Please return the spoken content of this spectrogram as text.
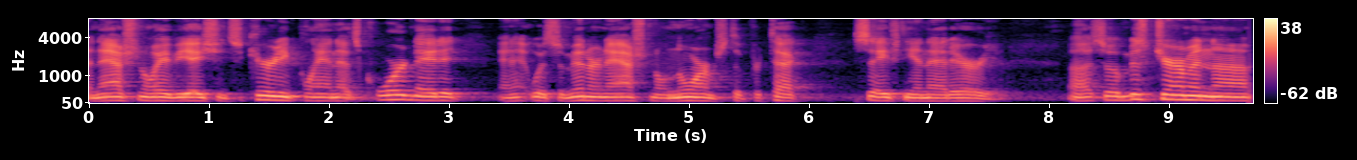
a national aviation security plan that's coordinated and with some international norms to protect safety in that area. Uh, so, Mr. Chairman, uh,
